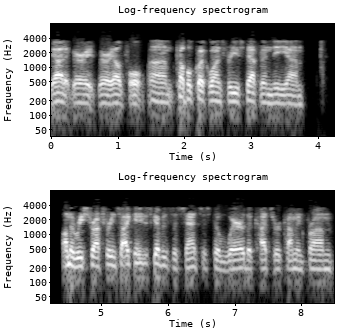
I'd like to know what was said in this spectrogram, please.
Got it. Very, very helpful. Um couple quick ones for you, Steffan. The um, on the restructuring side, can you just give us a sense as to where the cuts are coming from?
